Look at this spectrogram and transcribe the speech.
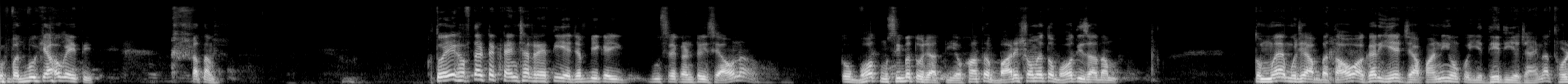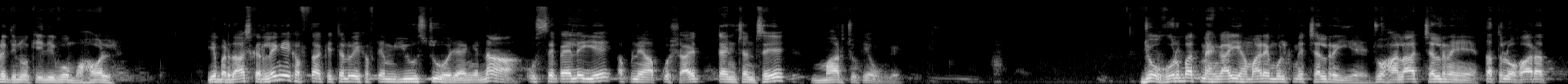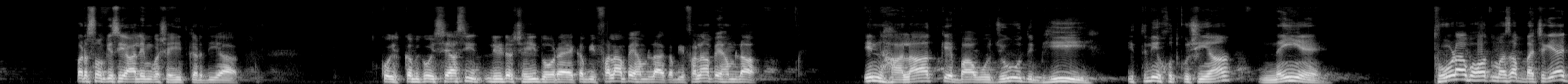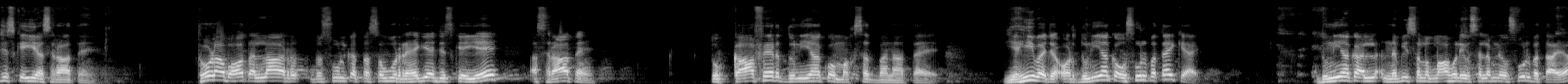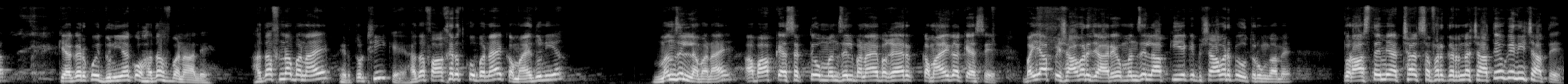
وہ بدبو کیا ہو گئی تھی ختم تو ایک ہفتہ تک ٹینشن رہتی ہے جب بھی کئی دوسرے کنٹری سے آؤ نا تو بہت مصیبت ہو جاتی ہے خاص طور بارشوں میں تو بہت ہی زیادہ تو میں مجھے آپ بتاؤ اگر یہ جاپانیوں کو یہ دے دیے جائے نا تھوڑے دنوں کے لیے وہ ماحول یہ برداشت کر لیں گے ایک ہفتہ کہ چلو ایک ہفتے ہم یوز ٹو ہو جائیں گے نہ اس سے پہلے یہ اپنے آپ کو شاید ٹینشن سے مار چکے ہوں گے جو غربت مہنگائی ہمارے ملک میں چل رہی ہے جو حالات چل رہے ہیں قتل و غارت پرسوں کسی عالم کو شہید کر دیا کوئی کبھی کوئی سیاسی لیڈر شہید ہو رہا ہے کبھی فلاں پہ حملہ کبھی فلاں پہ حملہ ان حالات کے باوجود بھی اتنی خودکشیاں نہیں ہیں تھوڑا بہت مذہب بچ گیا جس کے یہ اثرات ہیں تھوڑا بہت اللہ رسول کا تصور رہ گیا جس کے یہ اثرات ہیں تو کافر دنیا کو مقصد بناتا ہے یہی وجہ اور دنیا کا اصول پتہ ہے کیا ہے دنیا کا نبی صلی اللہ علیہ وسلم نے اصول بتایا کہ اگر کوئی دنیا کو ہدف بنا لے ہدف نہ بنائے پھر تو ٹھیک ہے ہدف آخرت کو بنائے کمائے دنیا منزل نہ بنائے اب آپ کہہ سکتے ہو منزل بنائے بغیر کمائے گا کیسے بھائی آپ پشاور جا رہے ہو منزل آپ کی ہے کہ پشاور پہ اتروں گا میں تو راستے میں اچھا سفر کرنا چاہتے ہو کہ نہیں چاہتے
